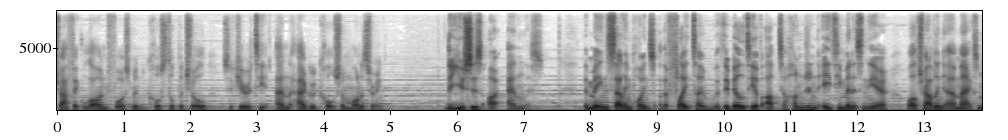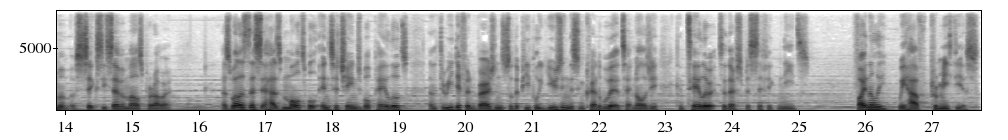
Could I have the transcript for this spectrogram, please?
traffic law enforcement, coastal patrol, security, and agriculture monitoring. The uses are endless. The main selling points are the flight time with the ability of up to 180 minutes in the air while traveling at a maximum of 67 miles per hour. As well as this, it has multiple interchangeable payloads and three different versions so the people using this incredible bit of technology can tailor it to their specific needs. Finally, we have Prometheus,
